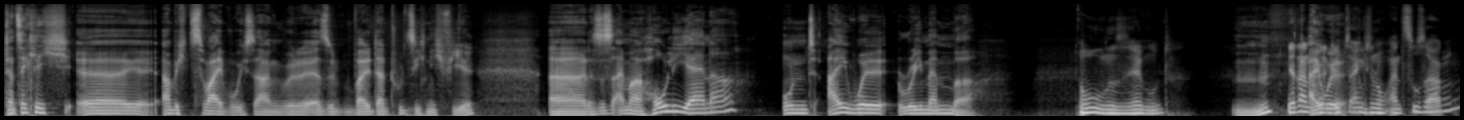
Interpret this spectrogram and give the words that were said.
tatsächlich äh, habe ich zwei, wo ich sagen würde, also, weil da tut sich nicht viel. Äh, das ist einmal Holyana und I Will Remember. Oh, sehr gut. Mhm. Ja, dann I äh, gibt es eigentlich nur noch eins zu sagen.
